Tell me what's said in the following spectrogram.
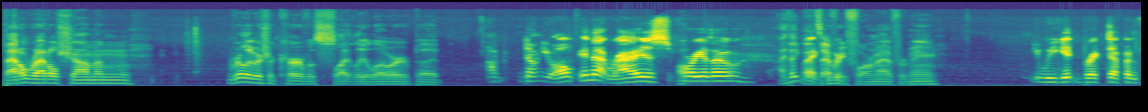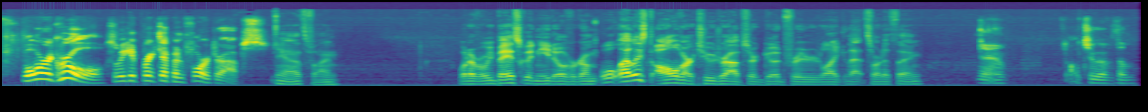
Battle Rattle Shaman. Really wish her curve was slightly lower, but Uh, Don't you all in that rise Oh. for you though? I think Like, that's every format for me. We get bricked up in well, we're Gruul, so we get bricked up in four drops. Yeah, that's fine. Whatever. We basically need Overgrown. Well, at least all of our two drops are good for like that sort of thing. Yeah, all two of them.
